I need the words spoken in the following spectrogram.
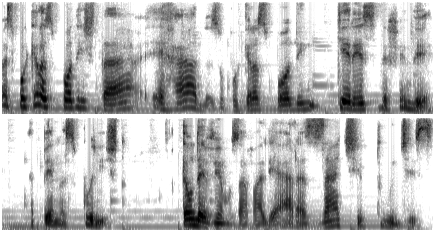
mas porque elas podem estar erradas ou porque elas podem querer se defender, apenas por isto. Então devemos avaliar as atitudes.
